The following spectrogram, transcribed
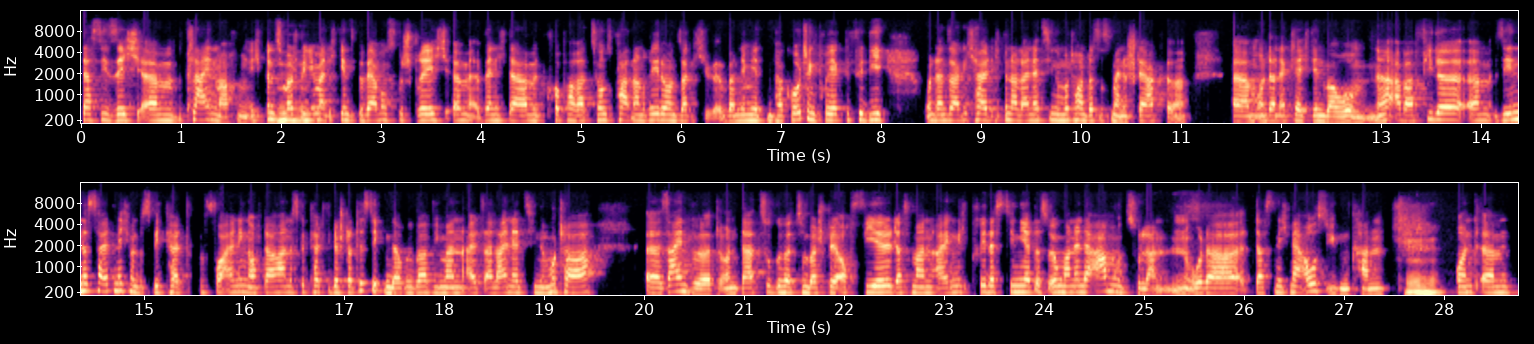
dass sie sich ähm, klein machen. Ich bin zum mhm. Beispiel jemand, ich gehe ins Bewerbungsgespräch ähm, wenn ich da mit Kooperationspartnern rede und sage, ich übernehme jetzt ein paar Coaching-Projekte für die und dann sage ich halt, ich bin alleinerziehende Mutter und das ist meine Stärke. Ähm, und dann erkläre ich denen warum. Ne? Aber viele ähm, sehen das halt nicht und es liegt halt vor allen Dingen auch daran, es gibt halt viele Statistiken darüber, wie man als alleinerziehende Mutter äh, sein wird. Und dazu gehört zum Beispiel auch viel, dass man eigentlich prädestiniert ist, irgendwann in der Armut zu landen oder das nicht mehr ausüben kann. Mhm. Und ähm,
